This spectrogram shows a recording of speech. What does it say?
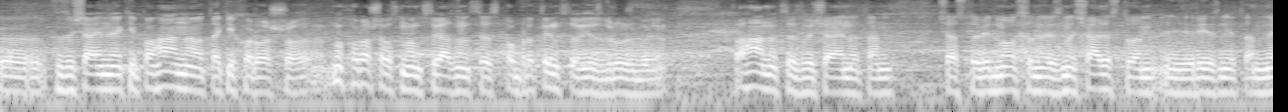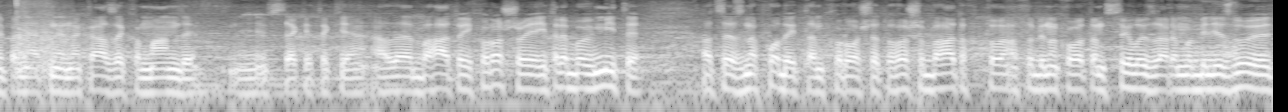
е, звичайно, як і поганого, так і хорошого. Ну, хороше в основному зв'язано це з побратимством і з дружбою. Погано це, звичайно, там часто відносини з начальством і різні там непонятні накази, команди і всяке таке. Але багато і хорошого, і треба вміти а це знаходить там хороше. Того, що багато хто, особливо кого там силою зараз мобілізують,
